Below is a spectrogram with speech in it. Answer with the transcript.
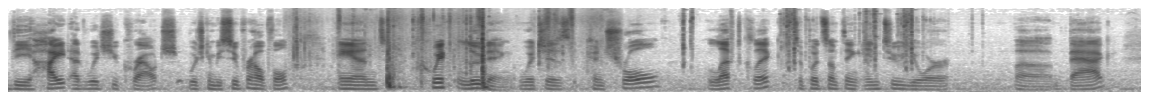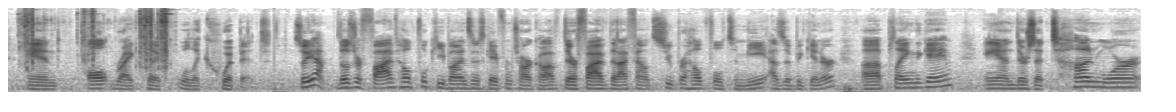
the height at which you crouch, which can be super helpful, and quick looting, which is control left click to put something into your uh, bag, and alt right click will equip it. So yeah, those are five helpful keybinds in Escape from Tarkov. There are five that I found super helpful to me as a beginner uh, playing the game, and there's a ton more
